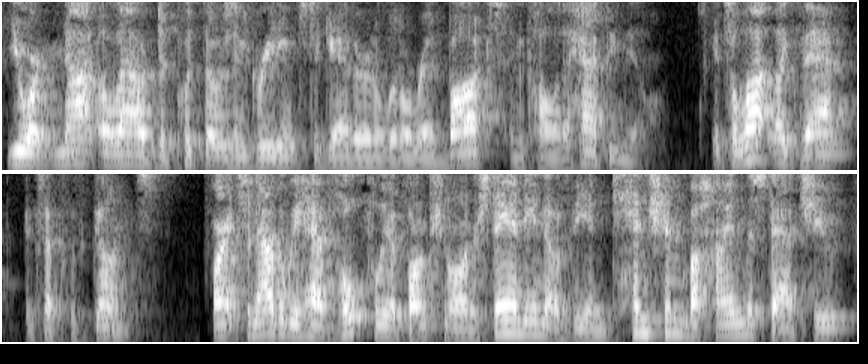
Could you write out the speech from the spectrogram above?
you are not allowed to put those ingredients together in a little red box and call it a Happy Meal. It's a lot like that, except with guns. All right, so now that we have hopefully a functional understanding of the intention behind the statute,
